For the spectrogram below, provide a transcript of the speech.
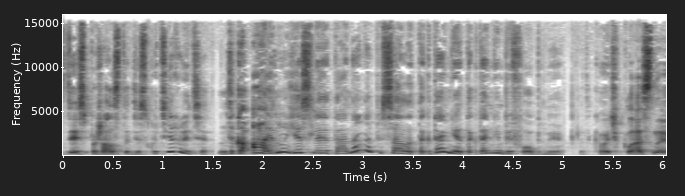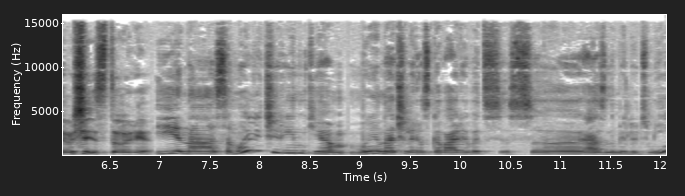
здесь, пожалуйста, дискутируйте. Она такая, а, ну если это она написала, тогда нет, тогда не бифобные. Это такая очень классная вообще история. И на самой вечеринке мы начали разговаривать с разными людьми.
